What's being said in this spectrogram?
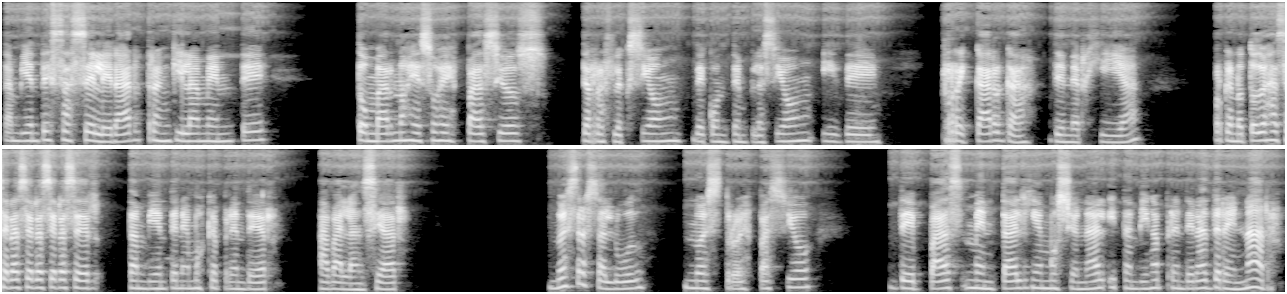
también desacelerar tranquilamente, tomarnos esos espacios de reflexión, de contemplación y de recarga de energía, porque no todo es hacer, hacer, hacer, hacer, también tenemos que aprender a balancear nuestra salud, nuestro espacio de paz mental y emocional y también aprender a drenar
